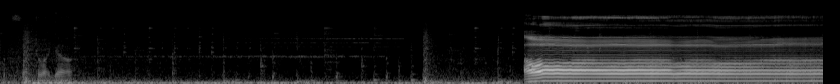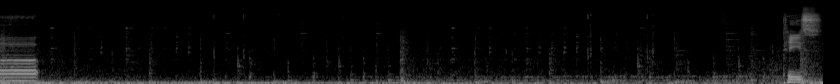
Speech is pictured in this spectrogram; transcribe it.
Where the fuck do I go? Oh. Peace.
